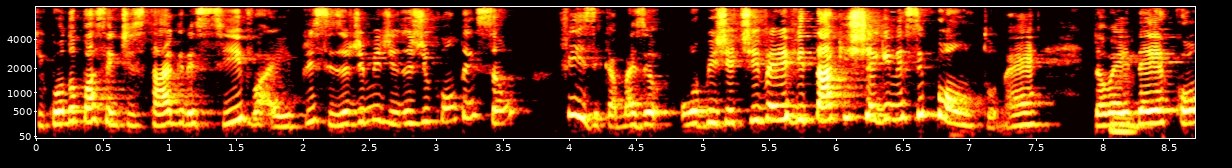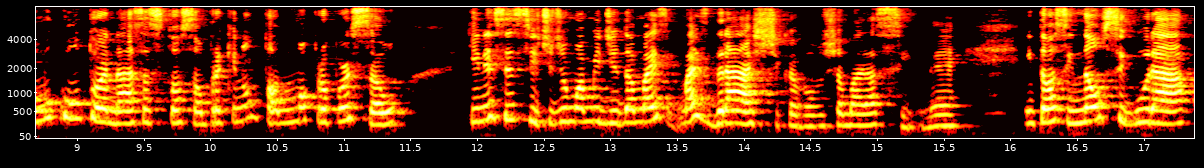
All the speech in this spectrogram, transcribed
que quando o paciente está agressivo, aí precisa de medidas de contenção física, mas eu, o objetivo é evitar que chegue nesse ponto, né? Então a hum. ideia é como contornar essa situação para que não tome uma proporção que necessite de uma medida mais, mais drástica, vamos chamar assim, né? Então, assim, não segurar.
